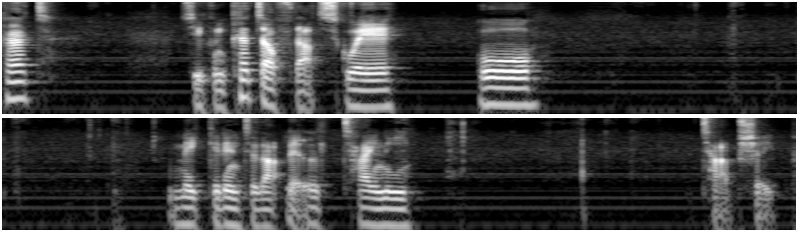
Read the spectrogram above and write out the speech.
cut. So you can cut off that square or make it into that little tiny tab shape.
